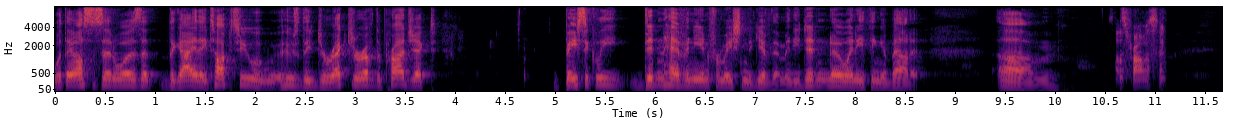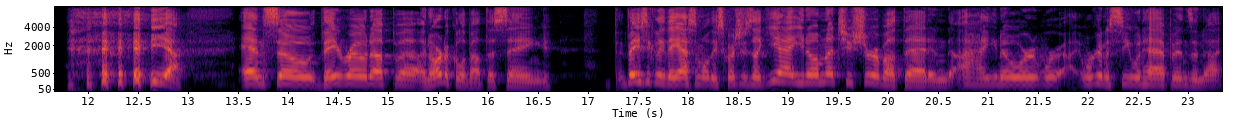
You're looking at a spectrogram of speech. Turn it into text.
what they also said was that the guy they talked to, who's the director of the project, basically didn't have any information to give them and he didn't know anything about it. Um, Sounds promising. yeah. And so they wrote up uh, an article about this saying, basically they asked him all these questions like yeah you know i'm not too sure about that and ah you know we're we're we're gonna see what happens and I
